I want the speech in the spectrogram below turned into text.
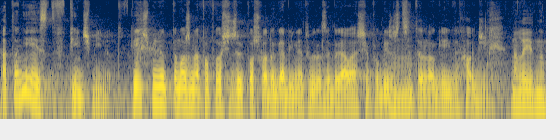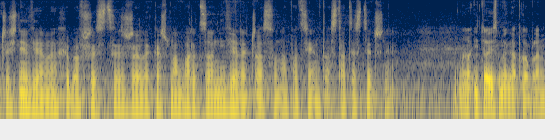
a to nie jest w 5 minut. W 5 minut to można poprosić, żeby poszła do gabinetu, rozebrała się, pobierzesz cytologię i wychodzi. No ale jednocześnie wiemy, chyba wszyscy, że lekarz ma bardzo niewiele czasu na pacjenta statystycznie. No i to jest mega problem.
